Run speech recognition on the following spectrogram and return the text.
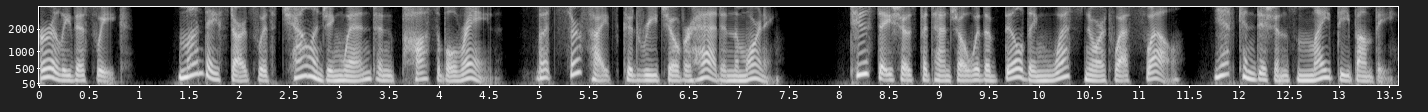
early this week. Monday starts with challenging wind and possible rain, but surf heights could reach overhead in the morning. Tuesday shows potential with a building west northwest swell, yet conditions might be bumpy.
